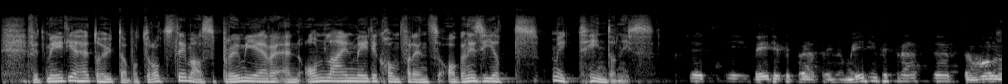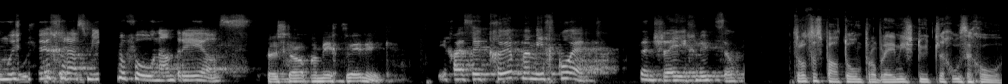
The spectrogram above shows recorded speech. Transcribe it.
Für die Medien hat er heute aber trotzdem als Premiere eine Online-Medienkonferenz organisiert mit Hindernis. Geschätzte Medienvertreterinnen und Medienvertreter, Zahlen... Du musst höher als Mikrofon, Andreas. Versteht man mich zu wenig? Ich weiß nicht, hört man mich gut? Dann schreie ich nicht so. Trotz ein paar Tonproblemen ist deutlich herausgekommen.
